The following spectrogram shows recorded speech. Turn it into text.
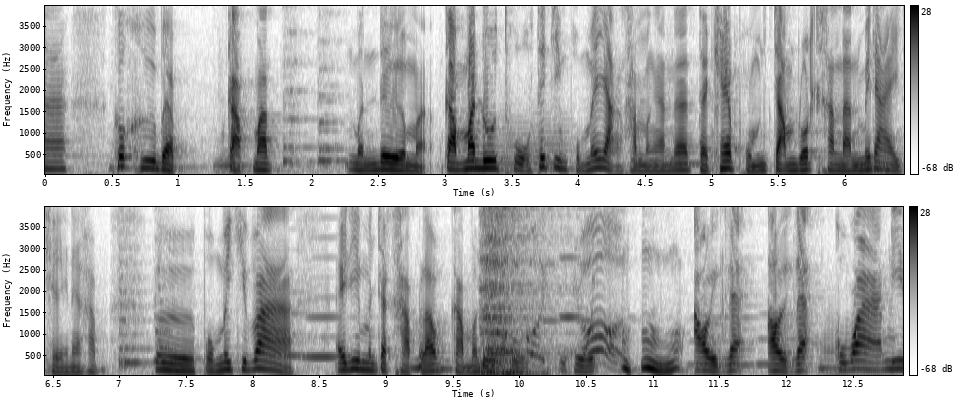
นะ ก็คือแบบกลับมา เหมือนเดิมอะกลับมาดูถูกที่จริงผมไม่อยากทำอย่างนั้นนะแต่แค่ผมจำรถคันนั้นไม่ได้เฉยนะครับเออผมไม่คิดว่าไอ้นี่มันจะขับแล้วกลับมาดูถูกโอ้โหอื้อหือเอาอีกแล้วเอาอีกแล้วกูว่านี่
